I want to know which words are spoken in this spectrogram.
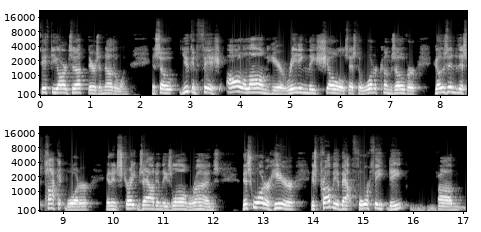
50 yards up, there's another one. And so you can fish all along here, reading these shoals as the water comes over, goes into this pocket water, and then straightens out in these long runs. This water here is probably about four feet deep, um,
